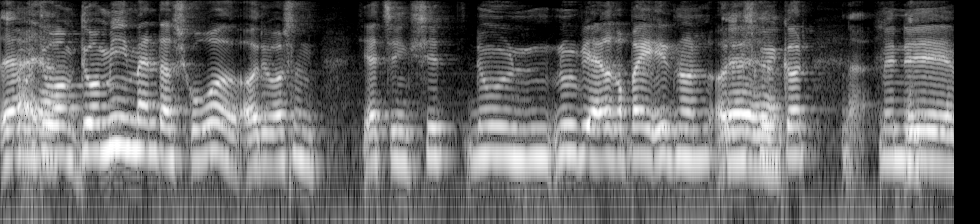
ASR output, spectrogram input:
Ja, ja. Det, var, det var min mand, der scorede, og det var sådan, jeg tænkte, shit, nu, nu er vi allerede bag 1-0, og det Ja, er sgu ja. ikke godt. Nej. Men, men, øh,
